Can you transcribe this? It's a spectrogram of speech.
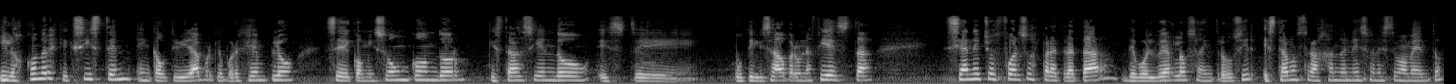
Y los cóndores que existen en cautividad, porque por ejemplo se decomisó un cóndor que estaba siendo este, utilizado para una fiesta, se han hecho esfuerzos para tratar de volverlos a introducir. Estamos trabajando en eso en este momento,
